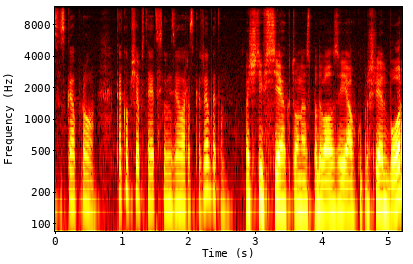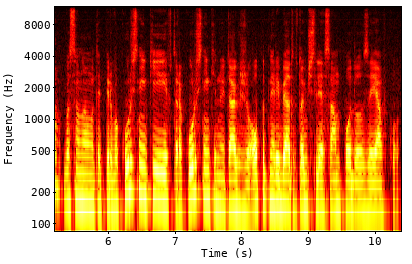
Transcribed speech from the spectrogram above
ССК ПРО. Как вообще обстоят с ним дела? Расскажи об этом. Почти все, кто у нас подавал заявку, прошли отбор. В основном это первокурсники, второкурсники, ну и также опытные ребята, в том числе я сам подал заявку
